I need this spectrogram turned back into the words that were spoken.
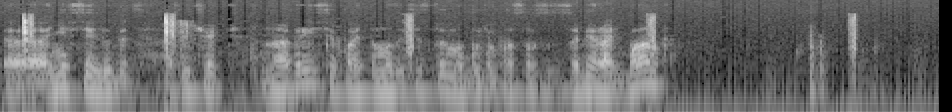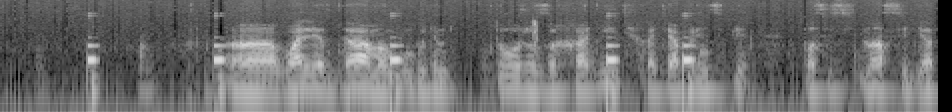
Э, не все любят отвечать на агрессию, поэтому зачастую мы будем просто забирать банк. А, валет, да, мы будем тоже заходить, хотя, в принципе, после нас сидят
